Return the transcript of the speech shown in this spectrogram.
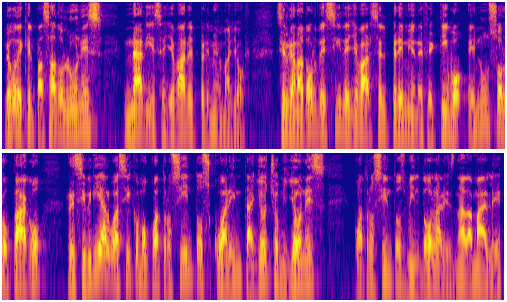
luego de que el pasado lunes nadie se llevara el premio mayor. Si el ganador decide llevarse el premio en efectivo en un solo pago, recibiría algo así como 448 millones 400 mil dólares, nada mal, ¿eh?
